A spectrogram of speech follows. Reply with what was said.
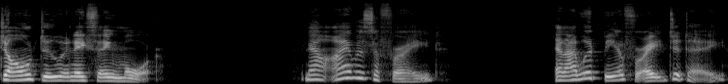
Don't do anything more. Now, I was afraid, and I would be afraid today.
